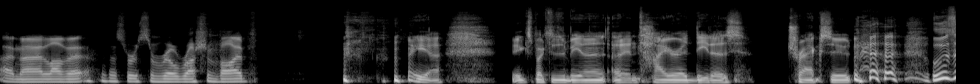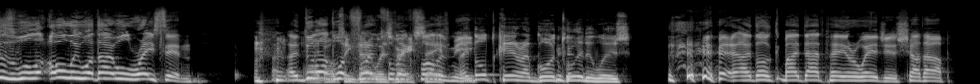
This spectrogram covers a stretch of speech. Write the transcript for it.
I know, I love it. That's some real Russian vibe. yeah, he expected to be in an, an entire Adidas tracksuit. this is only what I will race in. I, I do I not want friends to make fun safe. of me. I don't care. I'm going to anyways. I don't. My dad pay your wages. Shut up.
